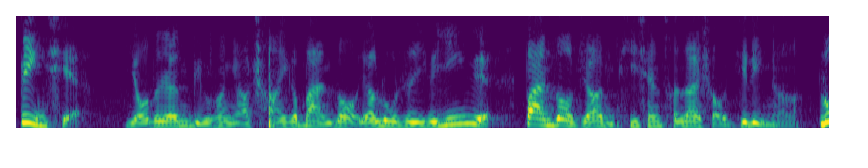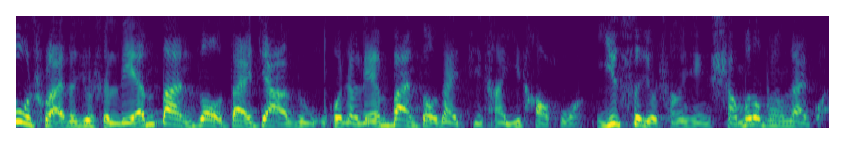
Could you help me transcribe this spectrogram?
并且，有的人，比如说你要唱一个伴奏，要录制一个音乐伴奏，只要你提前存在手机里面了，录出来的就是连伴奏带架子鼓或者连伴奏带吉他一套活，一次就成型，什么都不用再管。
